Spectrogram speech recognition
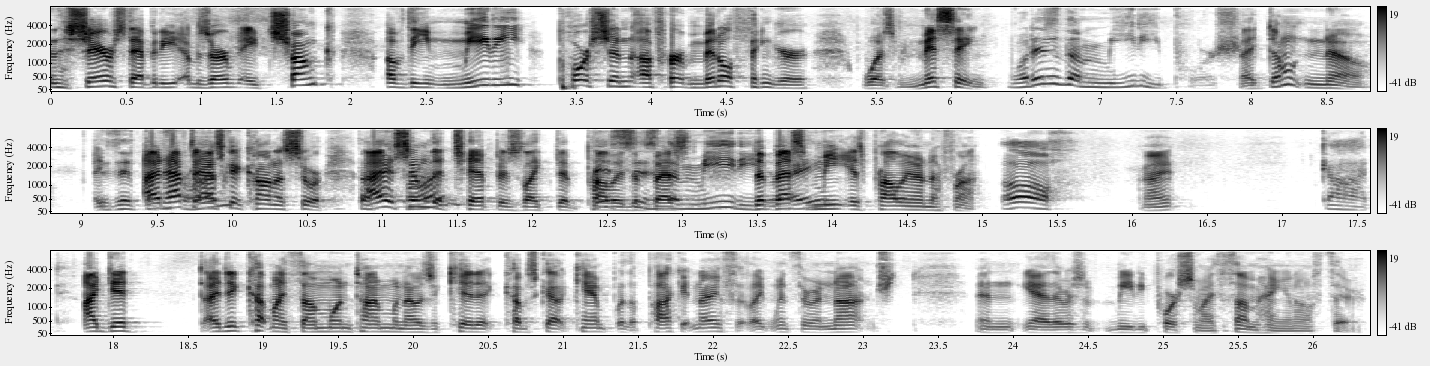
and the sheriff's deputy observed a chunk of the meaty portion of her middle finger was missing. What is the meaty portion? I don't know. Is it the I'd have to ask a connoisseur. I assume the tip is like the probably This the is the best. meaty, best right? meat is probably on the front, Oh right? God. I did. I did cut my thumb one time when I was a kid at Cub Scout camp with a pocket knife that like went through a notch, and yeah, there was a meaty portion of my thumb hanging off there.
